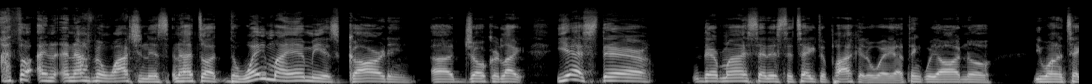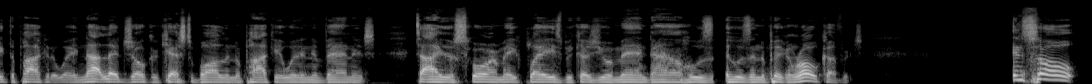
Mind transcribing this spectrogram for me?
I thought, and, and I've been watching this, and I thought the way Miami is guarding uh, Joker, like, yes, they're their mindset is to take the pocket away. I think we all know you want to take the pocket away, not let Joker catch the ball in the pocket with an advantage to either score or make plays because you're a man down who's who's in the pick and roll coverage. And so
